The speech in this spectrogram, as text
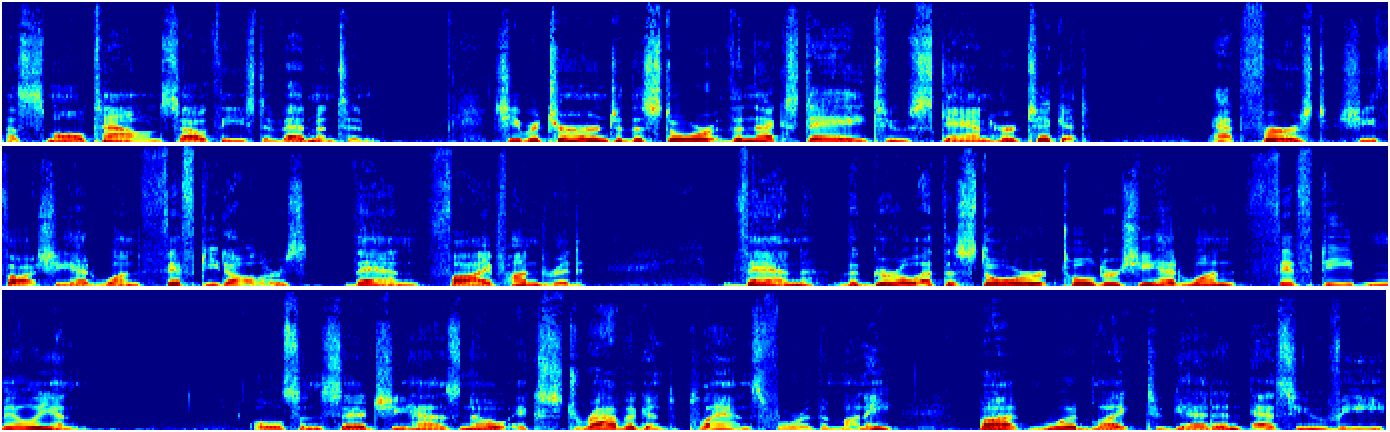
a small town southeast of Edmonton. She returned to the store the next day to scan her ticket. At first, she thought she had won $50, then 500. Then the girl at the store told her she had won 50 million. Olson said she has no extravagant plans for the money, but would like to get an SUV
